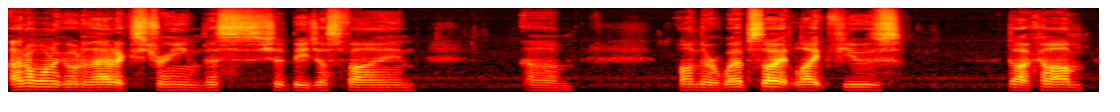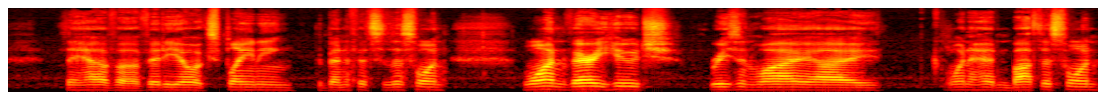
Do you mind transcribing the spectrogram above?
I don't want to go to that extreme. This should be just fine. Um, on their website, lightfuse.com, they have a video explaining the benefits of this one. One very huge reason why I went ahead and bought this one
